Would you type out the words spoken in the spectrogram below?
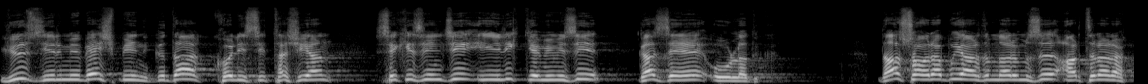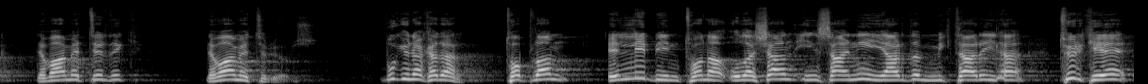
125 bin gıda kolisi taşıyan 8. iyilik gemimizi Gazze'ye uğurladık. Daha sonra bu yardımlarımızı artırarak devam ettirdik, devam ettiriyoruz. Bugüne kadar toplam 50 bin tona ulaşan insani yardım miktarıyla Türkiye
